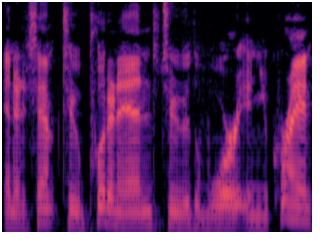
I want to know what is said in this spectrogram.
in an attempt to put an end to the war in Ukraine.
